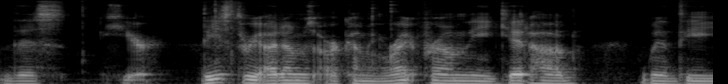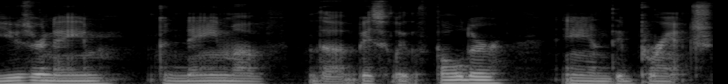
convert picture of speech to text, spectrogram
this here. These three items are coming right from the GitHub with the username, the name of the basically the folder, and the branch.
